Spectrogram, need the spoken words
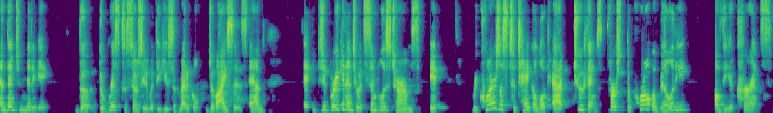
and then to mitigate the, the risks associated with the use of medical devices. And to break it into its simplest terms, it requires us to take a look at two things. First, the probability of the occurrence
